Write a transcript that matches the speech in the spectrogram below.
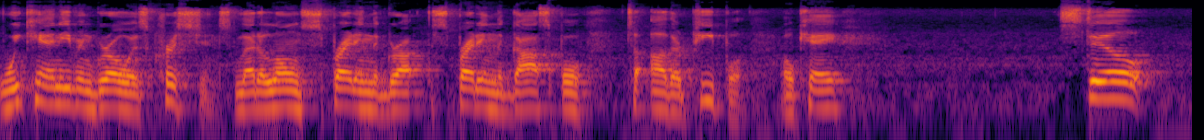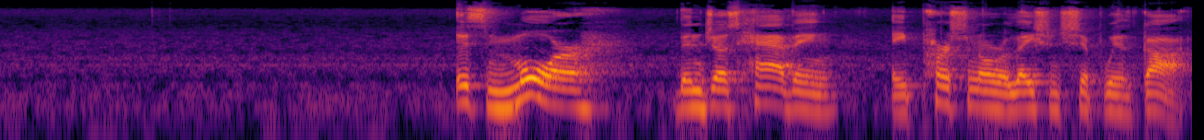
we can't even grow as Christians, let alone spreading the spreading the gospel to other people, okay? Still it's more than just having a personal relationship with God.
